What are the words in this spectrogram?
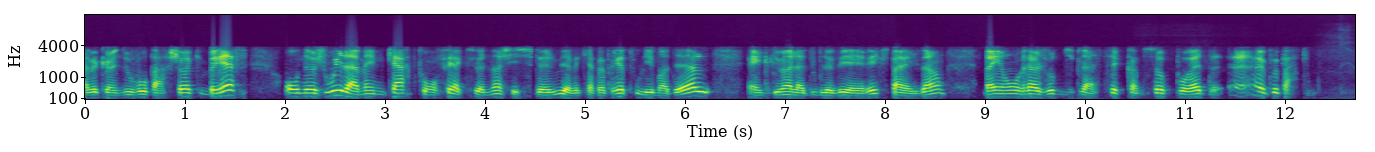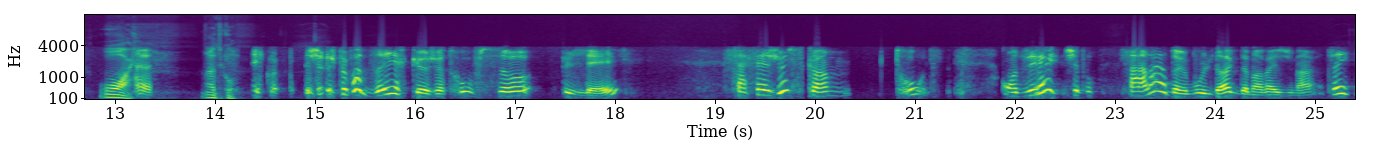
avec un nouveau pare-choc. Bref, on a joué la même carte qu'on fait actuellement chez Subaru avec à peu près tous les modèles, incluant la WRX, par exemple. Ben, on rajoute du plastique comme ça pour être un peu partout. Ouais. Euh, En tout cas. Écoute, je, je peux pas dire que je trouve ça laid. Ça fait juste comme trop. On dirait, je sais pas, ça a l'air d'un bulldog de mauvaise humeur. Tu sais,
